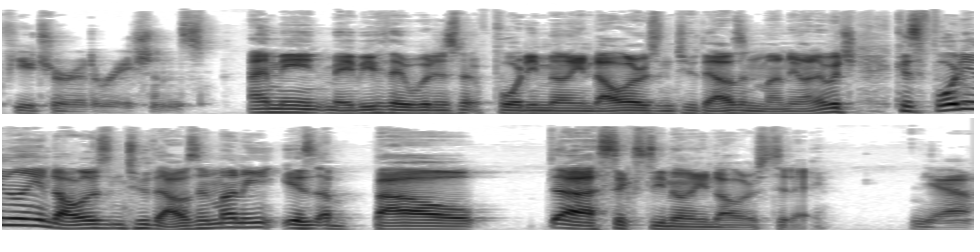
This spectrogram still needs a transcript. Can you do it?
future iterations. I mean, maybe if they would have spent forty million dollars in two thousand money on it, which because forty million dollars in two thousand money is about uh, sixty million dollars today. Yeah.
